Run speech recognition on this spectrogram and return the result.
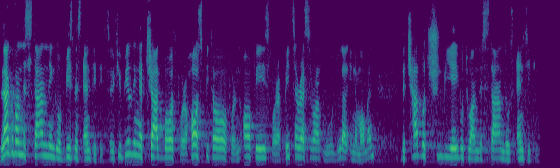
lack of understanding of business entities. So if you're building a chatbot for a hospital, for an office, for a pizza restaurant, we'll do that in a moment, the chatbot should be able to understand those entities?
